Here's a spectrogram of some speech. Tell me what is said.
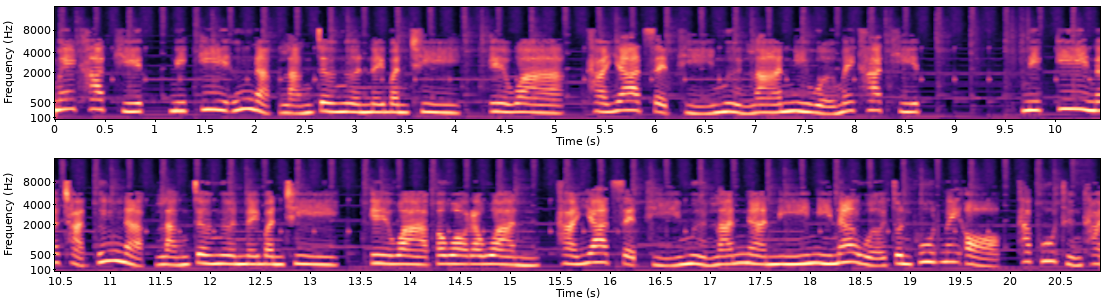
ไม่คาดคิด นิกกี้อึ้งหนักหลังเจอเงินในบัญชี เอวา ทายาทเศรษฐีหมื่นล้านมีเหวอไม่คาดคิด นิกกี้นชัดอึ้งหนักหลังเจอเงินในบัญชี เอวา ปวรวันทายาทเศรษฐีหมื่นล้านงานนี้มีหน้าเหวอจนพูดไม่ออก ถ้าพูดถึงทา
